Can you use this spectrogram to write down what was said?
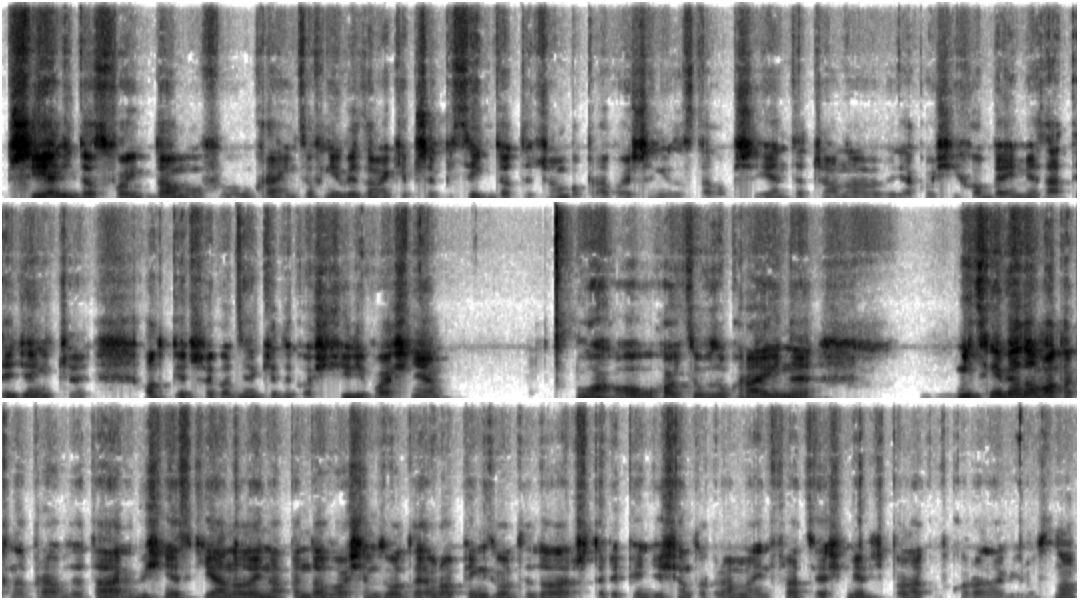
przyjęli do swoich domów Ukraińców, nie wiedzą, jakie przepisy ich dotyczą, bo prawo jeszcze nie zostało przyjęte, czy ono jakoś ich obejmie za tydzień, czy od pierwszego dnia, kiedy gościli właśnie uchodźców z Ukrainy. Nic nie wiadomo tak naprawdę, tak? Wiśniewski Jan, olej napędowy 8 zł, euro 5 zł, dolar 4,50, ogromna inflacja, śmierć Polaków, koronawirus. No,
